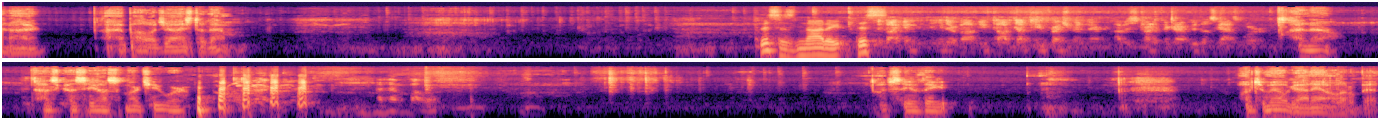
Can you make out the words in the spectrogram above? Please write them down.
And I I apologize to them. This is not a this. If I can continue there, Bob, you talked up two freshmen there. I was trying to figure out who those guys were. I know. I was going to see how smart you were. I'd have a follow-up. Let's see if they. Well, Jamil got in a little bit.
